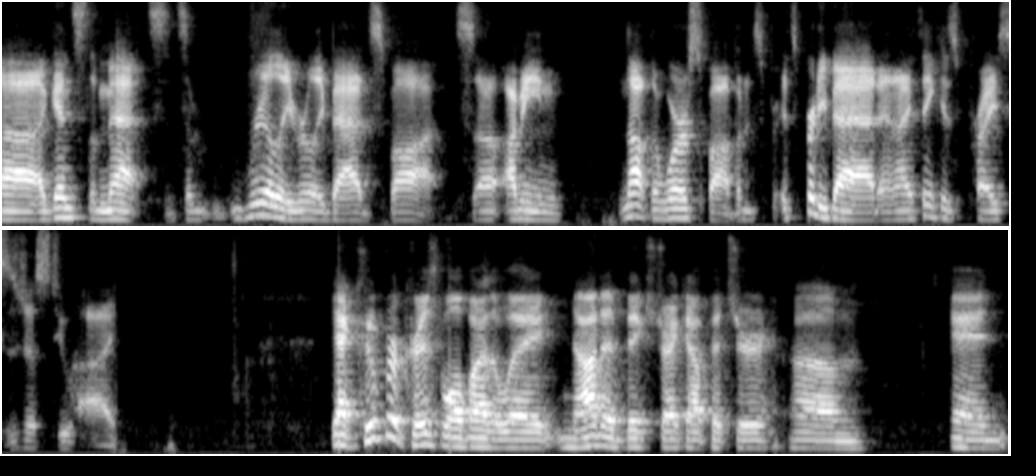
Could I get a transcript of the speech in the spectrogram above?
uh, against the Mets, it's a really, really bad spot. So, I mean, not the worst spot, but it's it's pretty bad. And I think his price is just too high. Yeah, Cooper Criswell, by the way, not a big strikeout pitcher, um, and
